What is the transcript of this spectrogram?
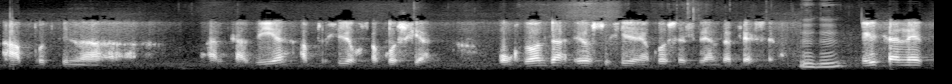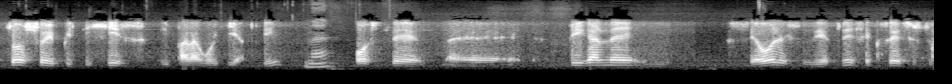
από την Αρκαδία από το 1880 έως το 1934. Mm-hmm. Ήταν τόσο επιτυχής η παραγωγή αυτή ναι. ώστε ε, πήγανε σε όλες τις διεθνείς εκθέσεις του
